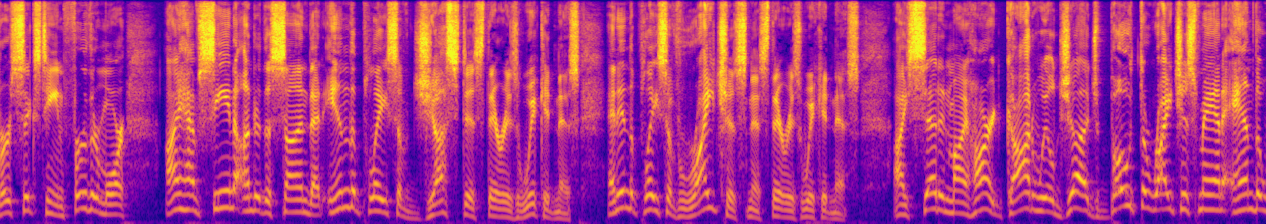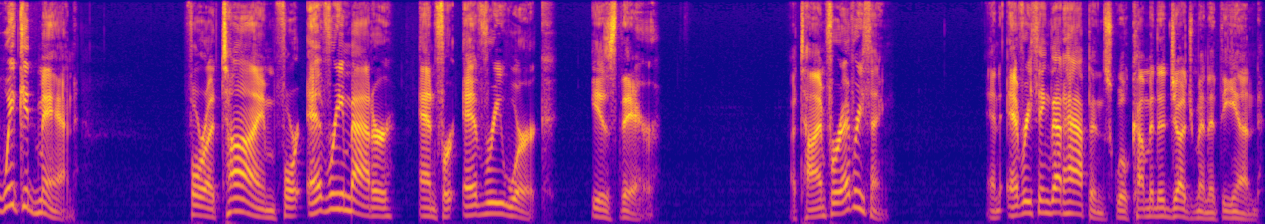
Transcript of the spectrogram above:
Verse 16, furthermore, I have seen under the sun that in the place of justice there is wickedness, and in the place of righteousness there is wickedness. I said in my heart, God will judge both the righteous man and the wicked man. For a time for every matter and for every work is there. A time for everything. And everything that happens will come into judgment at the end.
